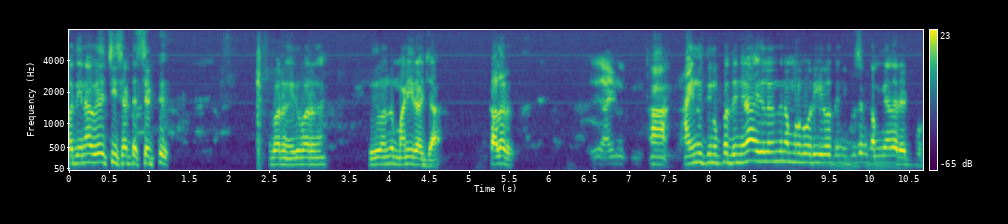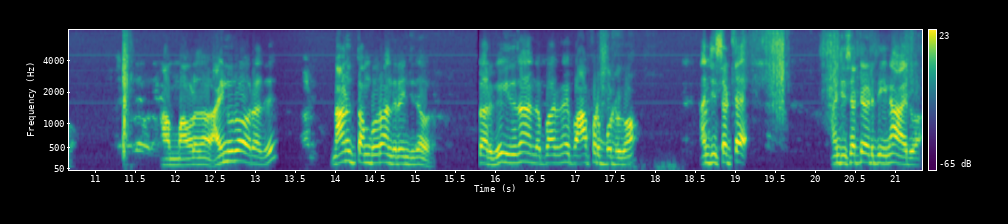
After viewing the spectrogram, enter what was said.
பார்த்தீங்கன்னா வேச்சி சட்டை செட்டு பாருங்க இது பாருங்க. இது வந்து மணிராஜா. கலர் இது ஐநூற்றி முப்பத்தஞ்சுனா இதுலேருந்து நம்மளுக்கு ஒரு இருபத்தஞ்சி பர்சன்ட் கம்மியாக தான் ரேட் போடும். ஆமாம் அவ்வளோதான் ஐநூறுரூவா வராது. நானூற்றம்பது ரூபா அந்த ரேஞ்சு தான் வரும். நல்லா இருக்குது இதுதான் இந்த பாருங்க இப்போ ஆஃபர் போட்டிருக்கோம். அஞ்சு சட்டை. அஞ்சு சட்டை எடுத்தீங்கன்னா ஆயிரம் ரூபா.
